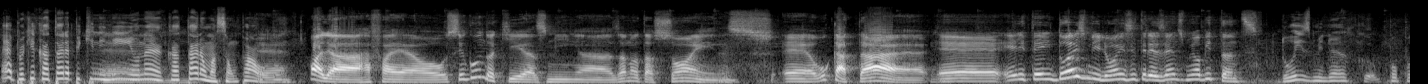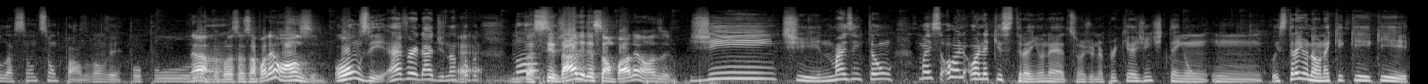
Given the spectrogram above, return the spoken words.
É, porque Qatar é pequenininho, é... né? Qatar é uma São Paulo. É. Olha, Rafael, segundo aqui as minhas anotações, hum. é, o Qatar, é, ele tem 2 milhões e 300 mil habitantes. 2 milhões. População de São Paulo, vamos ver. Popula... Não, a população de São Paulo é 11. 11? É verdade, na Copa. da cidade de São Paulo é 11. Gente, mas então. Mas olha, olha que estranho, né, Edson Júnior? Porque a gente tem um. um- estranho não, né? Que. que, que,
